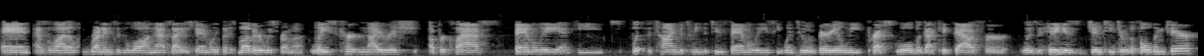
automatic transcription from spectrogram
and has a lot of run-ins in the law on that side of his family. But his mother was from a lace curtain Irish upper class family, and he split the time between the two families. He went to a very elite prep school, but got kicked out for was it hitting his gym teacher with a folding chair.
